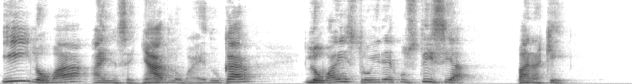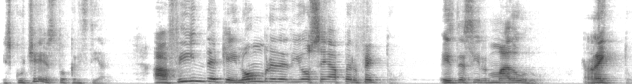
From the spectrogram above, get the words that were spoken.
y lo va a enseñar, lo va a educar, lo va a instruir en justicia. ¿Para qué? Escuche esto, Cristian. A fin de que el hombre de Dios sea perfecto, es decir, maduro, recto,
